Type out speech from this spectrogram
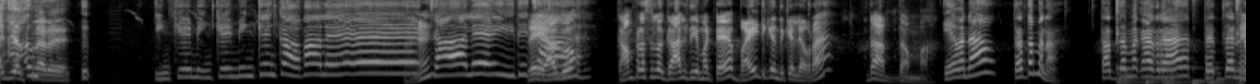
ఏం చేస్తున్నారు? ఇంకేం ఇంకేం ఇంకేం కావాలే? చాలే ఇది కంప్రెస్లో గాలి తీయమంటే బయటికి ఎందుకు వెళ్ళావురా దద్దమ్మ. ఏమన్నా? తద్దమ్మనా తద్దమ్మ కాదురా పెద్దన్న?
